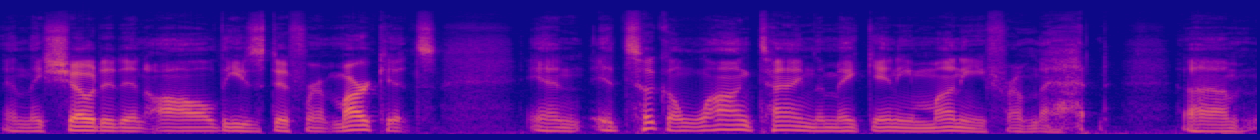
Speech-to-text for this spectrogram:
and they showed it in all these different markets. And it took a long time to make any money from that. Um,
